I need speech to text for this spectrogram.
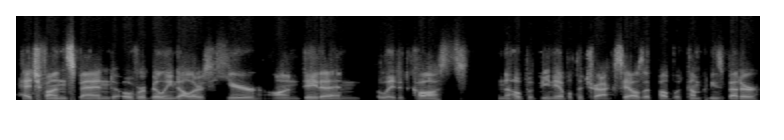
Hedge funds spend over a billion dollars a year on data and related costs in the hope of being able to track sales at public companies better.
